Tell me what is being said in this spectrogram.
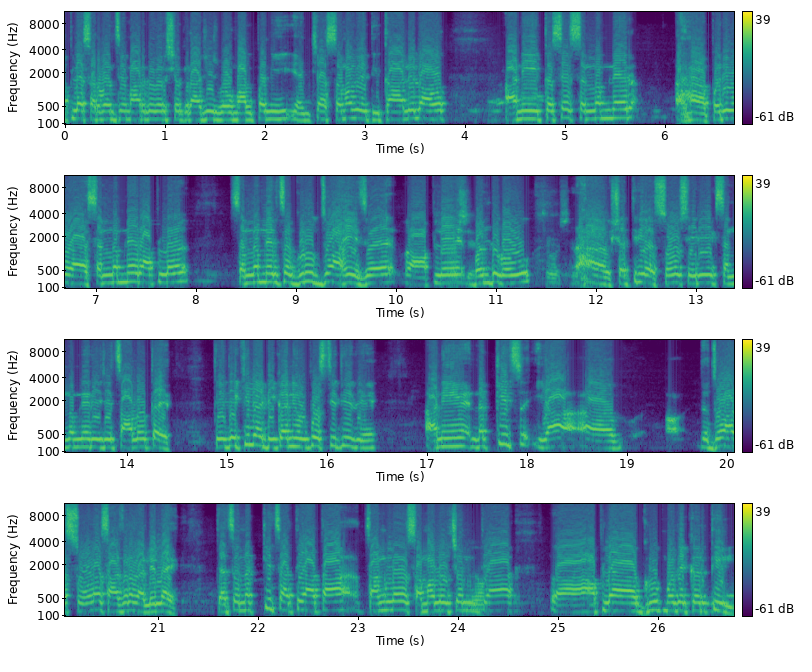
आपल्या सर्वांचे मार्गदर्शक राजेश भाऊ मालपानी यांच्या समवेत इथं आलेलो आहोत. आणि तसेच संगमनेर हा, परिवार संगमनेर आपलं संगमनेरचा ग्रुप जो आहे जो आपले बंडू भाऊ क्षत्रिय सो शेरी एक संगमनेरी जे चालवत आहेत ते देखील या ठिकाणी उपस्थिती दे आणि नक्कीच या जो आज सोहळा साजरा झालेला आहे त्याचं नक्कीच ते आता चांगलं समालोचन त्या आपल्या ग्रुपमध्ये करतील.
